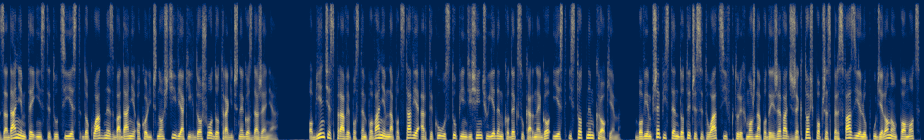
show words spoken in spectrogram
Zadaniem tej instytucji jest dokładne zbadanie okoliczności, w jakich doszło do tragicznego zdarzenia. Objęcie sprawy postępowaniem na podstawie artykułu 151 kodeksu karnego jest istotnym krokiem, bowiem przepis ten dotyczy sytuacji, w których można podejrzewać, że ktoś poprzez perswazję lub udzieloną pomoc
